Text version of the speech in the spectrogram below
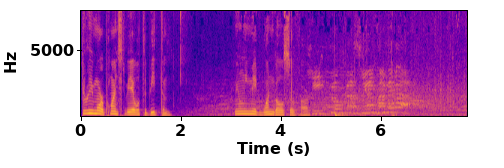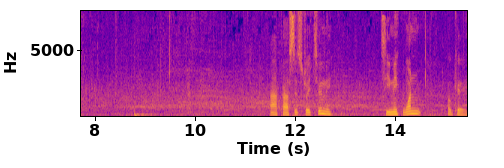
three more points to be able to beat them. We only made one goal so far. Ah, passed it straight to me. See, make one... Okay,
